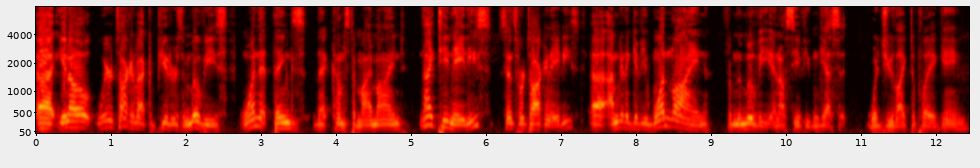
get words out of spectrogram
uh, you know, we are talking about computers and movies. One that things that comes to my mind, 1980s. Since we're talking 80s, uh, I'm going to give you one line from the movie, and I'll see if you can guess it. Would you like to play a game?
